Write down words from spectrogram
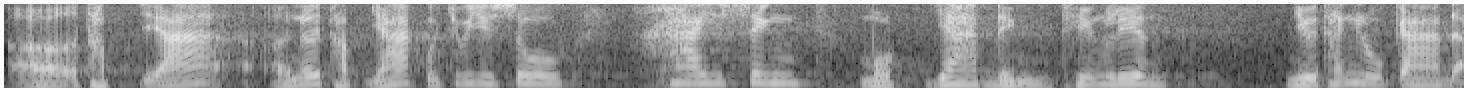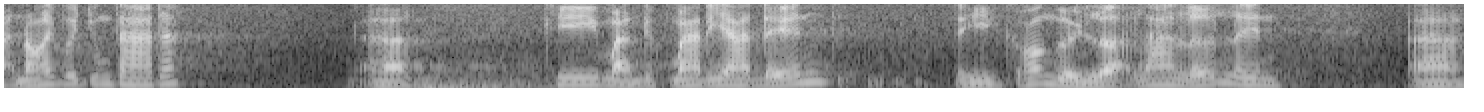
ở thập giá ở nơi thập giá của Chúa Giêsu khai sinh một gia đình thiêng liêng. Như Thánh Luca đã nói với chúng ta đó. À, khi mà Đức Maria đến thì có người lợ la lớn lên à,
